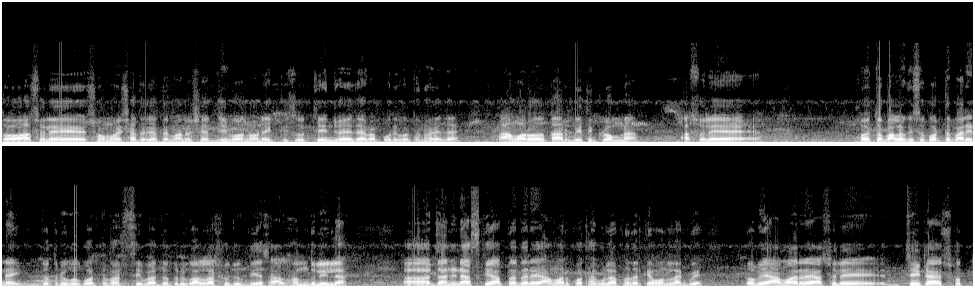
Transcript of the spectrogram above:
তো আসলে সময়ের সাথে সাথে মানুষের জীবন অনেক কিছু চেঞ্জ হয়ে যায় বা পরিবর্তন হয়ে যায়। তা আমারও তার ব্যতিক্রম না। আসলে হয়তো ভালো কিছু করতে পারি নাই, যতটুকু করতে পারছি বা যতটুকু আল্লাহ সুযোগ দিয়েছে, আলহামদুলিল্লাহ। জানি না আজকে আপনাদের, আমার কথাগুলো আপনাদের কেমন লাগবে। তবে আমার আসলে যেটা সত্য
